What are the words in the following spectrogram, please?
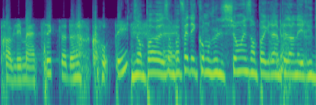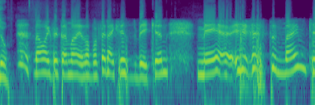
problématique là, de leur côté. Ils ont pas, ils ont Euh, pas fait des convulsions, ils ont pas grimpé dans les rideaux. Non, exactement. Ils n'ont pas fait la crise du bacon. Mais euh, il reste tout de même que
